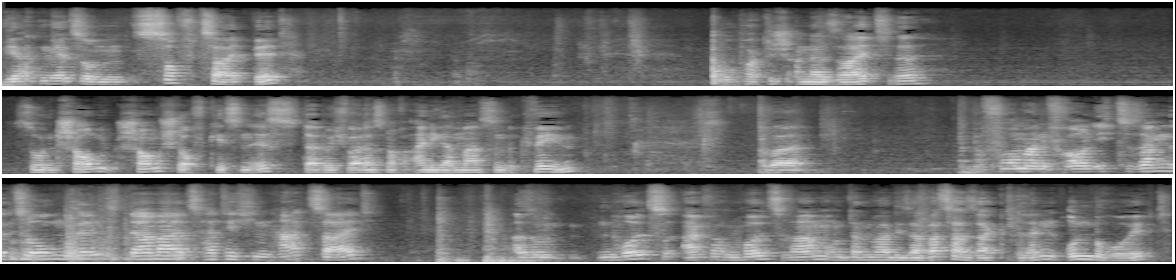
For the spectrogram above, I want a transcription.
Wir hatten jetzt so ein Soft-Side-Bett, wo praktisch an der Seite so ein Schaum, Schaumstoffkissen ist. Dadurch war das noch einigermaßen bequem. Aber bevor meine Frau und ich zusammengezogen sind, damals hatte ich ein Hartzeit. Also ein Holz, einfach ein Holzrahmen und dann war dieser Wassersack drin, unberuhigt.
